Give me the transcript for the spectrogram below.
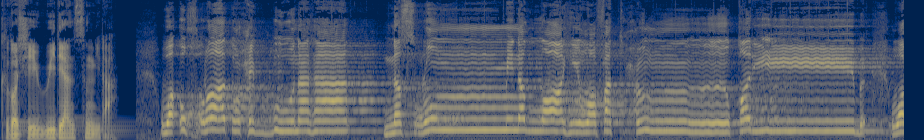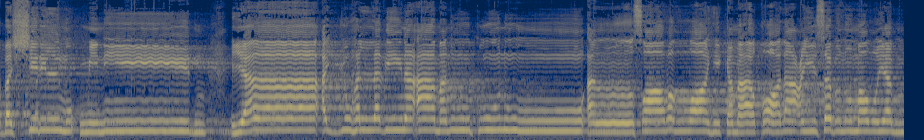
그것이 위대한 승리라. وأخرى تحبونها نصر من الله وفتح قريب. وبشر المؤمنين. يا أيها الذين آمنوا كونوا أنصار الله كما قال عيسى بن مريم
